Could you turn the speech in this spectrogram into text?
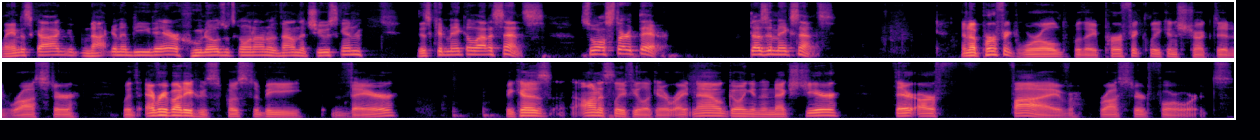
Landeskog not going to be there. Who knows what's going on with Val Nichushkin? This could make a lot of sense. So I'll start there. Does it make sense? In a perfect world with a perfectly constructed roster, with everybody who's supposed to be there because honestly, if you look at it right now, going into next year, there are five rostered forwards.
